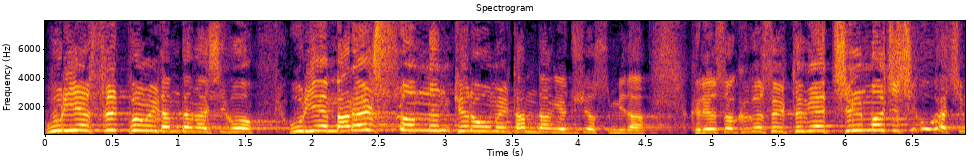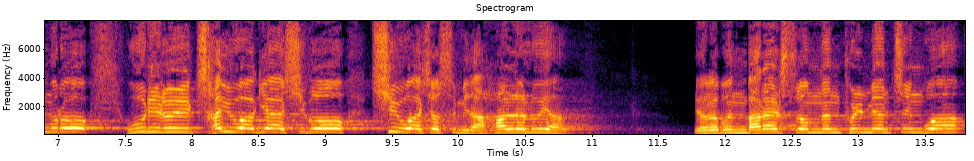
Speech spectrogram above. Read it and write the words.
우리의 슬픔을 담당하시고 우리의 말할 수 없는 괴로움을 담당해 주셨습니다. 그래서 그것을 등에 짊어지시고 가심으로 우리를 자유하게 하시고 치유하셨습니다. 할렐루야. 여러분 말할 수 없는 불면증과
